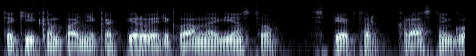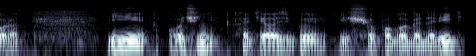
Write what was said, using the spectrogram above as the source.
такие компании, как Первое рекламное агентство, «Спектр», «Красный город». И очень хотелось бы еще поблагодарить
